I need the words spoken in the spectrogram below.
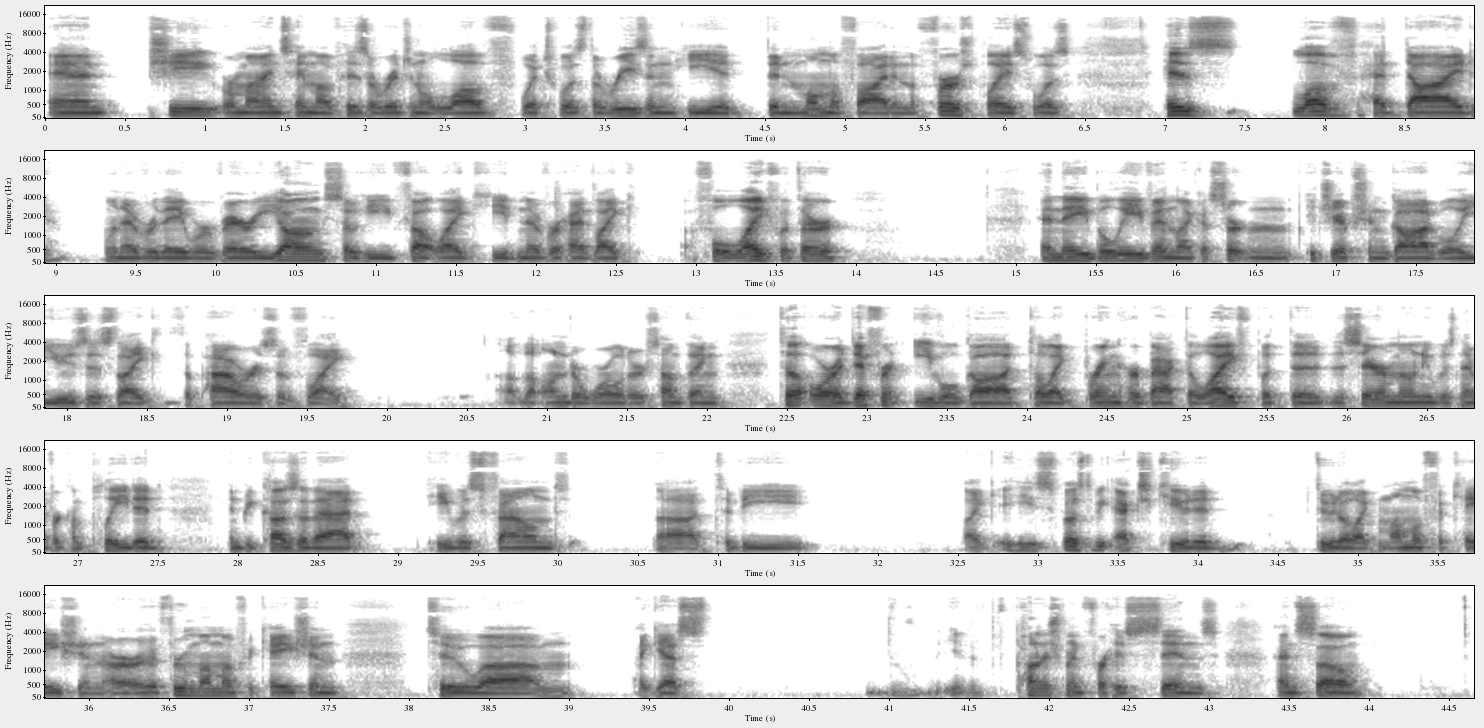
And she reminds him of his original love, which was the reason he had been mummified in the first place. Was his love had died whenever they were very young, so he felt like he'd never had like a full life with her. And they believe in like a certain Egyptian god. Well, he uses like the powers of like the underworld or something to or a different evil god to like bring her back to life but the the ceremony was never completed and because of that he was found uh, to be like he's supposed to be executed due to like mummification or through mummification to um i guess punishment for his sins. And so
